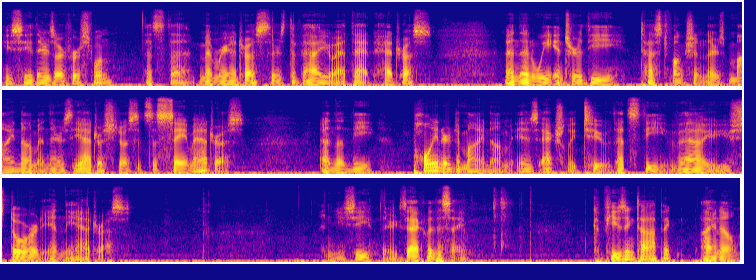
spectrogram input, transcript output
You see there's our first one. That's the memory address. There's the value at that address. And then we enter the test function. There's mynum and there's the address. You notice it's the same address. And then the pointer to mynum is actually 2. That's the value you stored in the address. And you see, they're exactly the same. Confusing topic? I know.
